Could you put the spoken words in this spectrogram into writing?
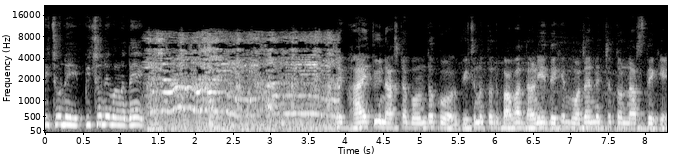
পিছনে পিছনে বাংলা দেখ। আরে ভাই, তুই নাচটা বন্ধ কর। পিছনে তোর বাবা দাঁড়িয়ে দেখে মজা নিচ্ছে তোর নাচ দেখে।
